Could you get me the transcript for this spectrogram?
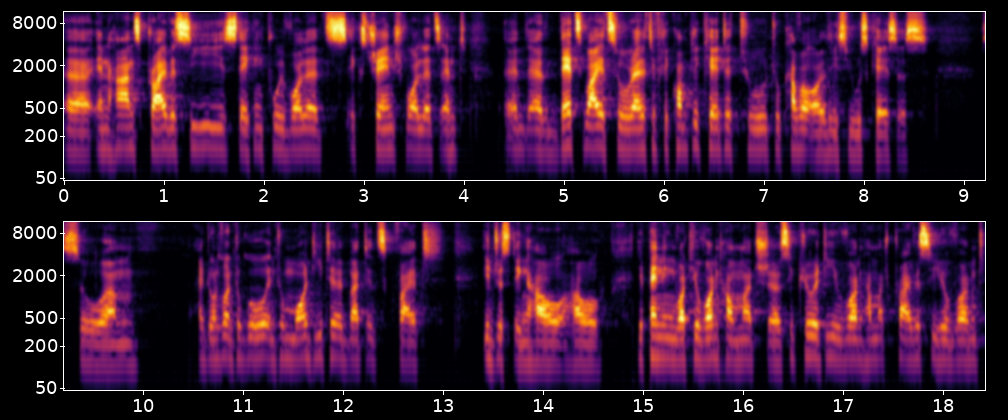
uh, enhanced privacy, staking pool wallets, exchange wallets, and, and uh, that's why it's so relatively complicated to, to cover all these use cases. So um, I don't want to go into more detail, but it's quite interesting how, how depending what you want, how much uh, security you want, how much privacy you want,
